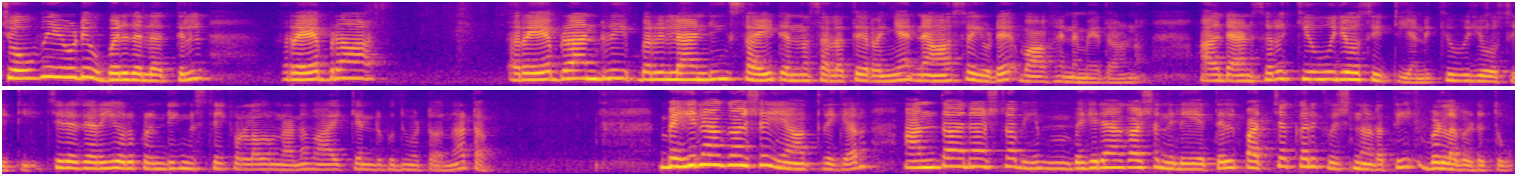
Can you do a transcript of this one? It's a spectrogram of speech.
ചൊവ്വയുടെ ഉപരിതലത്തിൽ റേബ്രാ റേബ്രാൻഡ്രി ലാൻഡിംഗ് സൈറ്റ് എന്ന സ്ഥലത്ത് ഇറങ്ങിയ നാസയുടെ വാഹനം ഏതാണ്? അതിന്റെ ആൻസർ ക്യൂരിയോസിറ്റിയാണ് ക്യൂരിയോസിറ്റി ചെറിയ ചെറിയൊരു പ്രിന്റിംഗ് മിസ്റ്റേക്ക് ഉള്ളതുകൊണ്ടാണ് വായിക്കാൻ ഒരു ബുദ്ധിമുട്ട് വന്നത് കേട്ടോ. ബഹിരാകാശ യാത്രികർ അന്താരാഷ്ട്ര ബഹിരാകാശ നിലയത്തിൽ പച്ചക്കറി കൃഷി നടത്തി വിളവെടുത്തു.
